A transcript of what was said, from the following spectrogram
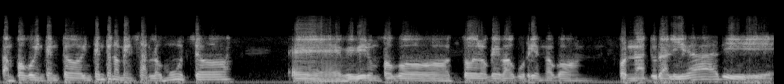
tampoco intento intento no pensarlo mucho, eh, vivir un poco todo lo que va ocurriendo con, con naturalidad y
